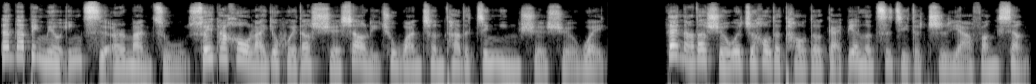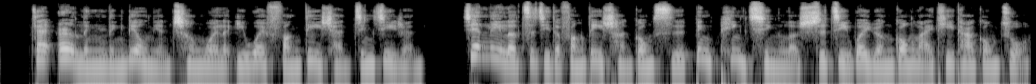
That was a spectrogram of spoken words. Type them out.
但他并没有因此而满足，所以他后来又回到学校里去完成他的经营学学位。在拿到学位之后的陶德改变了自己的职涯方向，在二零零六年成为了一位房地产经纪人，建立了自己的房地产公司，并聘请了十几位员工来替他工作。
